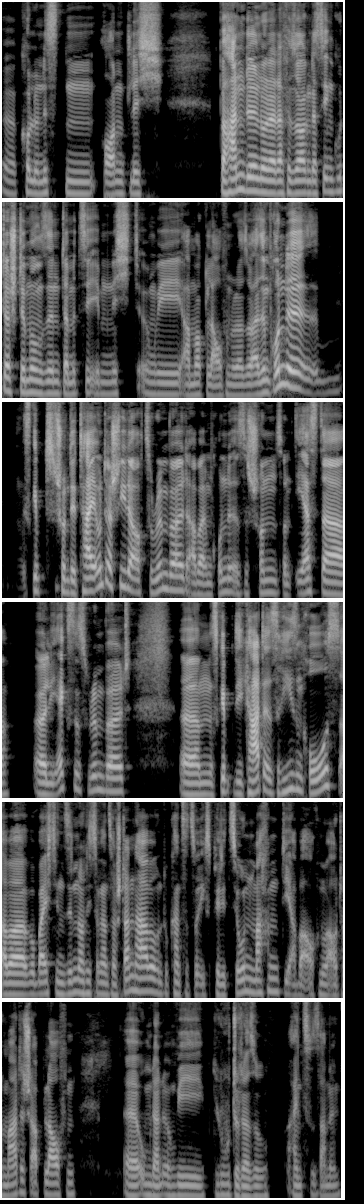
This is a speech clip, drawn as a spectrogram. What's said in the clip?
äh, Kolonisten ordentlich behandeln oder dafür sorgen, dass sie in guter Stimmung sind, damit sie eben nicht irgendwie amok laufen oder so. Also im Grunde, es gibt schon Detailunterschiede auch zu Rimworld, aber im Grunde ist es schon so ein erster Early Access Rimworld. Ähm, es gibt, die Karte ist riesengroß, aber wobei ich den Sinn noch nicht so ganz verstanden habe und du kannst jetzt so Expeditionen machen, die aber auch nur automatisch ablaufen, äh, um dann irgendwie Loot oder so einzusammeln.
